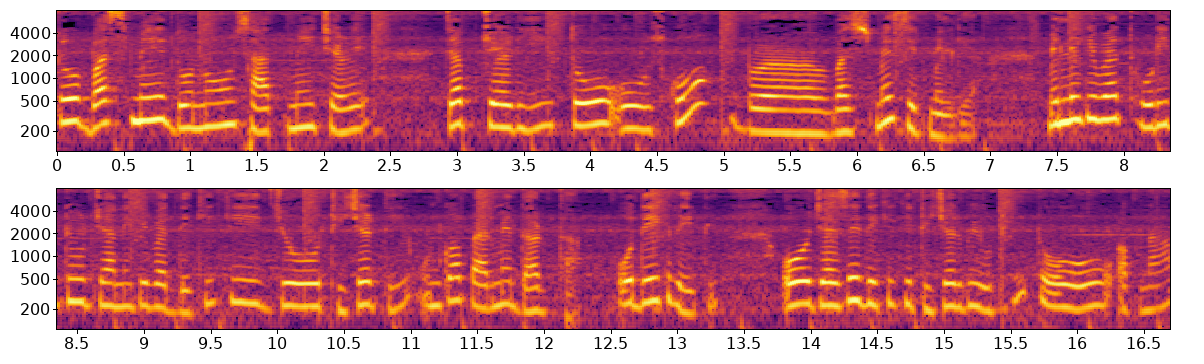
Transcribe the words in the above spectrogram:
तो बस में दोनों साथ में चढ़े। जब चढ़ी तो वो उसको बस में सीट मिल गया। मिलने के बाद, थोड़ी दूर जाने के बाद देखी कि जो टीचर थी, उनका पैर में दर्द था। वो देख रही थी। और जैसे ही देखी कि टीचर भी उठी तो अपना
